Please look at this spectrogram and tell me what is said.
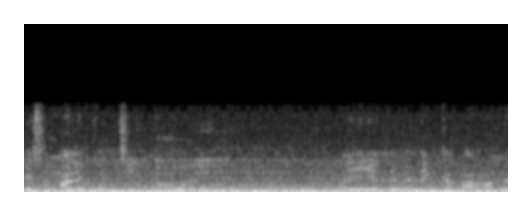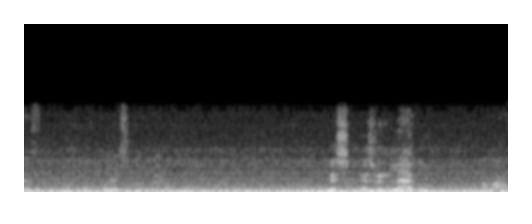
Y es un maleconcito y ahí donde venden camarones donde puedes comer. Es, es un lago Ajá.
